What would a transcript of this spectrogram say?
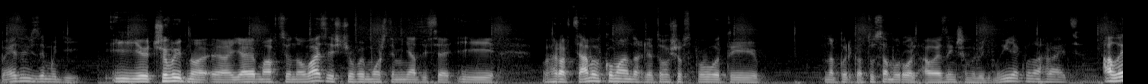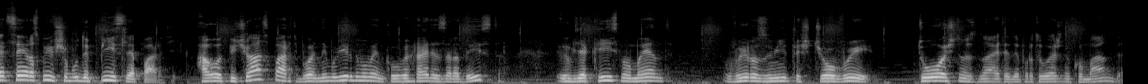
безліч взаємодій. І очевидно, е, я мав це на увазі, що ви можете мінятися і гравцями в командах для того, щоб спробувати, наприклад, ту саму роль, але з іншими людьми, як вона грається. Але це я розповів, що буде після партії. А от під час партії буває неймовірний момент, коли ви граєте за радиста, і в якийсь момент ви розумієте, що ви точно знаєте, де протилежна команда,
